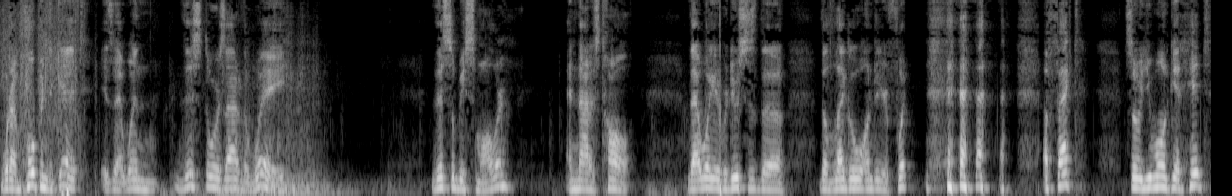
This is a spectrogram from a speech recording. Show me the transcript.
what I'm hoping to get is that when this door's out of the way, this will be smaller and not as tall. That way it reduces the the Lego under your foot effect. So you won't get hit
